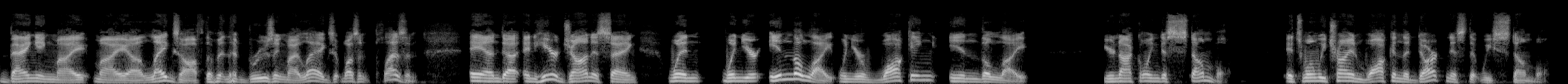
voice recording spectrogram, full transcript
banging my my uh, legs off them and then bruising my legs. It wasn't pleasant. And uh, and here John is saying when when you're in the light, when you're walking in the light, you're not going to stumble. It's when we try and walk in the darkness that we stumble.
